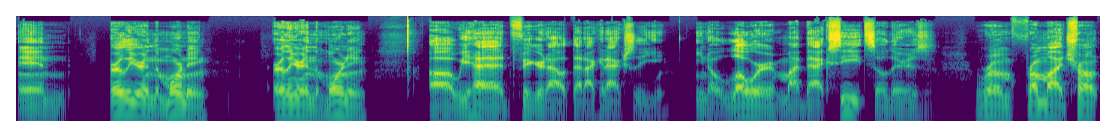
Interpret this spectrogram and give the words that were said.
And earlier in the morning, earlier in the morning, uh, we had figured out that I could actually, you know, lower my back seat so there's room from my trunk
